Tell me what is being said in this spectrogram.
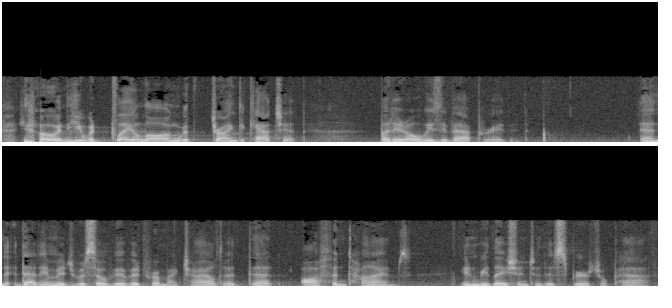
you know, and he would play along with trying to catch it but it always evaporated. And that image was so vivid from my childhood that oftentimes, in relation to this spiritual path,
